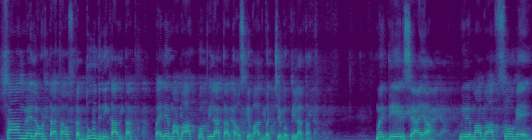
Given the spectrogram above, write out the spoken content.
शाम में लौटता था, उसका दूध निकालता था। पहले माँ बाप को पिलाता था, उसके बाद बच्चे को पिलाता था। मैं देर से आया, मेरे माँ बाप सो गए,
